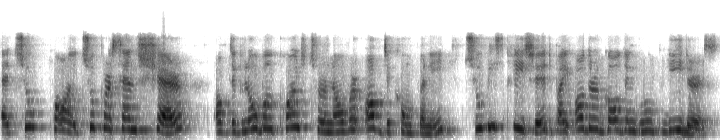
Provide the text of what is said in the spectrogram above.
a 2.2% share of the global point turnover of the company to be splitted by other Golden Group leaders.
